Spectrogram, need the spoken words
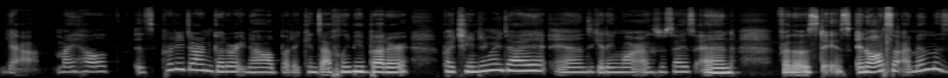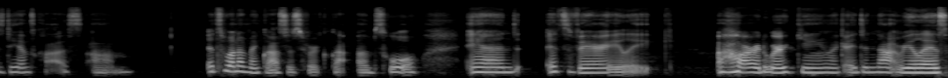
yeah, my health is pretty darn good right now, but it can definitely be better by changing my diet and getting more exercise in for those days. And also, I'm in this dance class. Um, it's one of my classes for cl- um, school, and it's very like hardworking. Like I did not realize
